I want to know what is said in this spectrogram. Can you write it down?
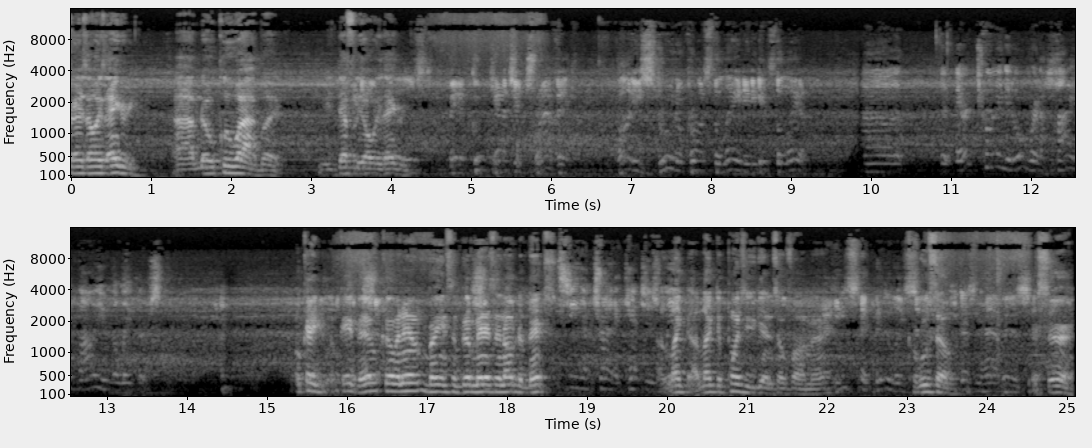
Trey's always angry. I have no clue why, but he's definitely always angry. Made good catch in traffic. Body strewn across the lane, and he gets the layup. Uh, they're turning it over at a high volume, the Lakers. Okay, okay, Bill coming in, bringing some good minutes in off the bench. I like I like the points he's getting so far, man. Caruso. Yes, sir.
